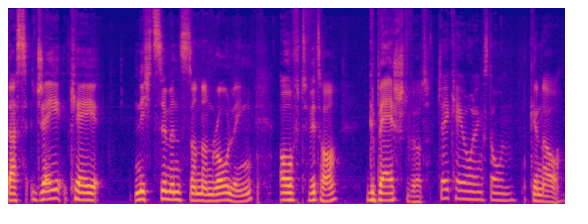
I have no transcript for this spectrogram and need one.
dass J.K. nicht Simmons, sondern Rowling auf Twitter gebasht wird. J.K. Rolling Stone. Genau.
